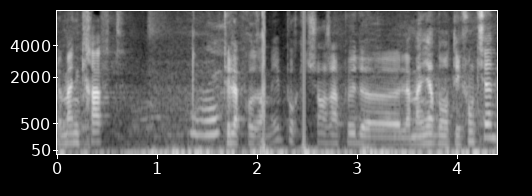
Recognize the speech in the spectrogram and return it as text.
Le Minecraft Ouais. Tu l'as programmé pour qu'il change un peu de la manière dont il fonctionne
